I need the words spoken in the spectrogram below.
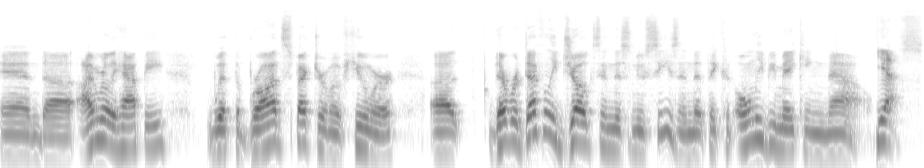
and uh, I'm really happy with the broad spectrum of humor. Uh, there were definitely jokes in this new season that they could only be making now. Yes.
